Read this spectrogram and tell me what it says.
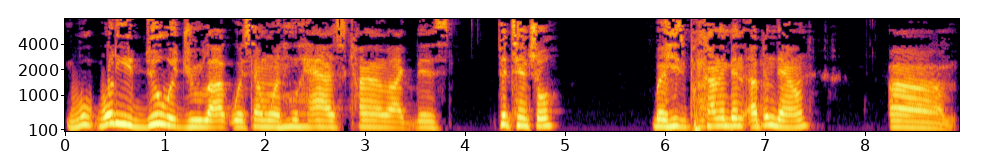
Wh- what do you do with Drew Lock with someone who has kind of like this potential, but he's kind of been up and down? Um,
